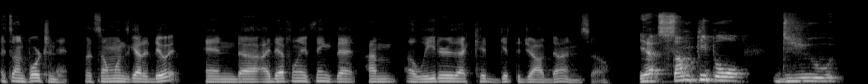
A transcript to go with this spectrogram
it's unfortunate but someone's got to do it and uh, I definitely think that I'm a leader that could get the job done. So yeah, some people do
